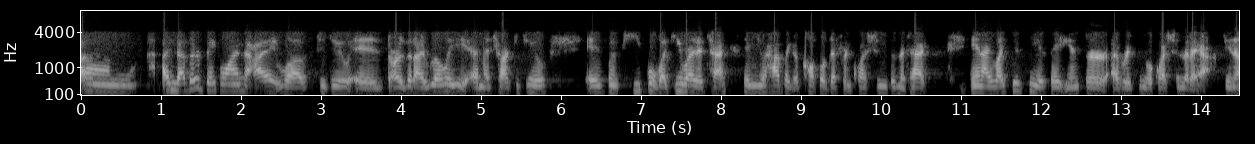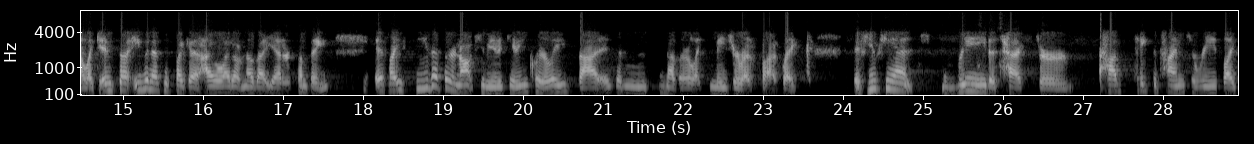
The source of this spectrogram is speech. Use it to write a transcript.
Um, another big one that I love to do is, or that I really am attracted to, is when people like you write a text and you have like a couple different questions in the text, and I like to see if they answer every single question that I ask. You know, like and so, even if it's like a oh I don't know that yet or something, if I see that they're not communicating clearly, that is an, another like major red flag. Like if you can't read a text or have take the time to read like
